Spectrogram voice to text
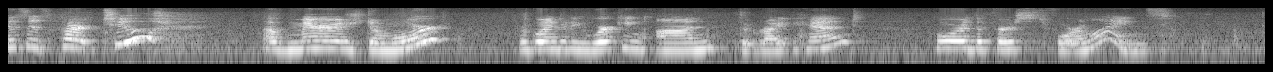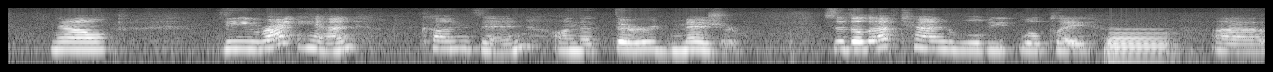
This is part two of Mariage d'Amour. We're going to be working on the right hand for the first four lines. Now, the right hand comes in on the third measure. So the left hand will be will play uh,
